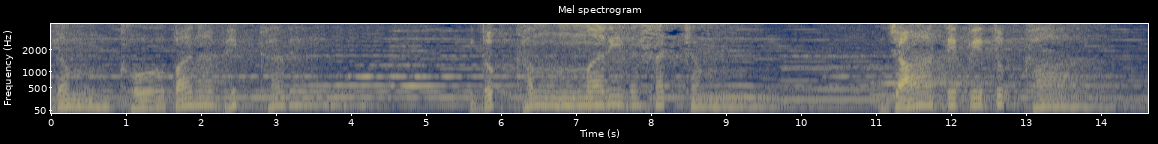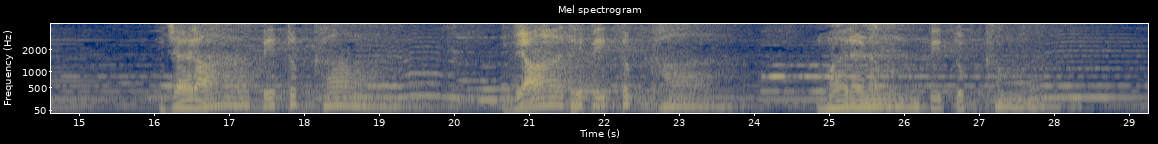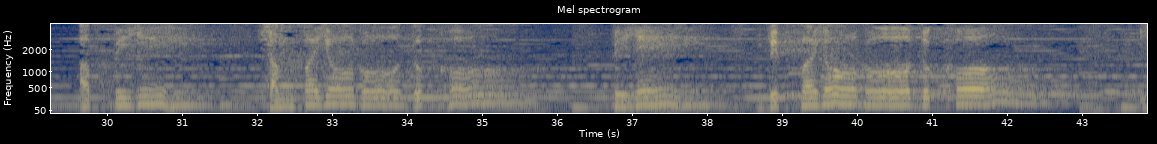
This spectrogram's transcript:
इदं खोपनभिक्षवे दुःखं मरिलसत्यम् जातिपि दुःखा। जरापि दुःखा। व्याधिपि दुःखा। मरणंपि दुःखम् अप्येहि सम्पयोगो दुःखो पियेहि विपयोगो दुःखो।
